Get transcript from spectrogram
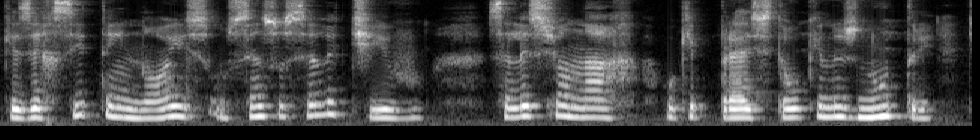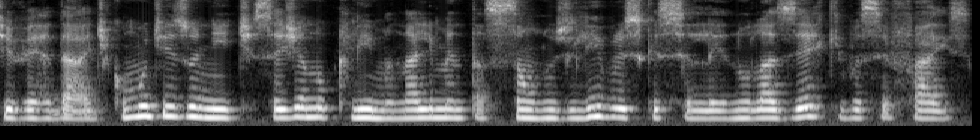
que exercitem em nós um senso seletivo, selecionar o que presta, o que nos nutre de verdade. Como diz o Nietzsche, seja no clima, na alimentação, nos livros que se lê, no lazer que você faz,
